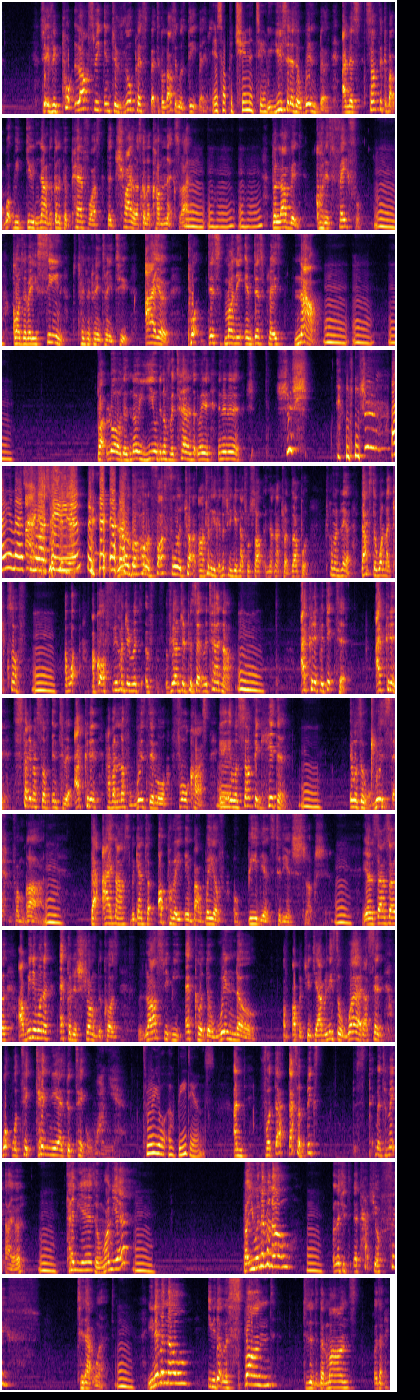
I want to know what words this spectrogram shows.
So if we put last week into real perspective, last week was deep, babes. It's opportunity. You said there's a window, and there's something about what we do now that's going to prepare for us the trial that's going to come next, right? Mm, mm-hmm, mm-hmm. Beloved, God is faithful. Mm. God's already seen 2022. Ayo, put this money in this place now. But Lord, there's no yield enough returns that way. No, no, no, no. Shush. Shush. I ain't asking your asking opinion. Lo and behold, fast forward. Try, I'm trying to give, I'm trying to give natural, natural example. Months later, that's the one that kicks off. Mm. And what I got a few hundred, a few hundred percent return now. Mm. I couldn't predict it. I couldn't study myself into it. I couldn't have enough wisdom or forecast. It, it mm. was something hidden. Mm. It was a wisdom from God mm. that I now began to operate in by way of obedience to the instruction. You understand? So I really want to echo this strong because last week we echoed the window of opportunity. I released a word. I said, what would take 10 years could take one year. Through your obedience. And for that, that's a big statement to make, Ayo. Mm. 10 years in one year? Mm. But you will never know mm. unless you attach your faith to that word. You never know if you don't respond to the, the demands.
